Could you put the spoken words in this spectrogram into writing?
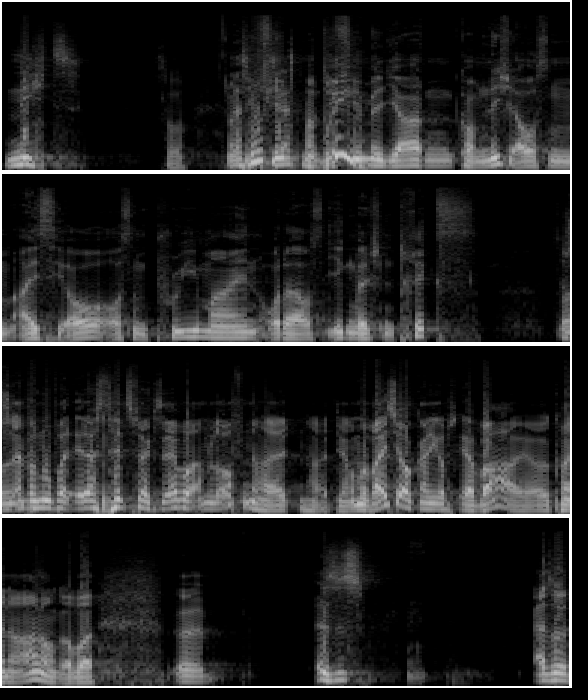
nichts. So. Und Das du vier- erstmal und Die 4 bringen. Milliarden kommen nicht aus dem ICO, aus dem Pre-Mine oder aus irgendwelchen Tricks. Das ist einfach nur, weil er das Netzwerk selber am Laufen gehalten hat. Ja. Und man weiß ja auch gar nicht, ob es er war, ja, keine Ahnung, aber äh, es ist, also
